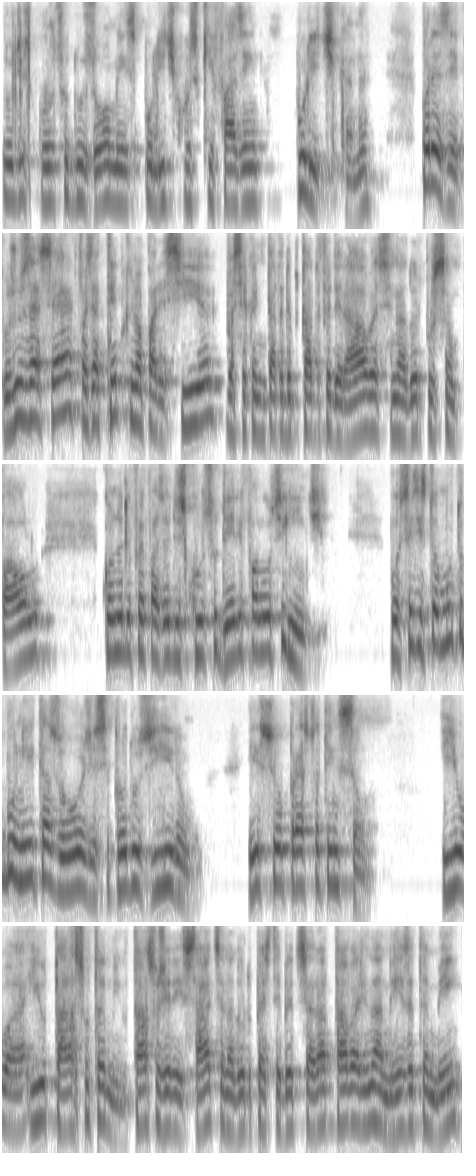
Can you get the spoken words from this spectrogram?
no discurso dos homens políticos que fazem política, né? Por exemplo, o José Serra, fazia tempo que não aparecia, vai ser candidato a deputado federal, é senador por São Paulo. Quando ele foi fazer o discurso dele, falou o seguinte: vocês estão muito bonitas hoje, se produziram. Isso eu presto atenção. E o, e o Tasso também. O Tasso Gereissati, senador do PSTB do Ceará, estava ali na mesa também.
